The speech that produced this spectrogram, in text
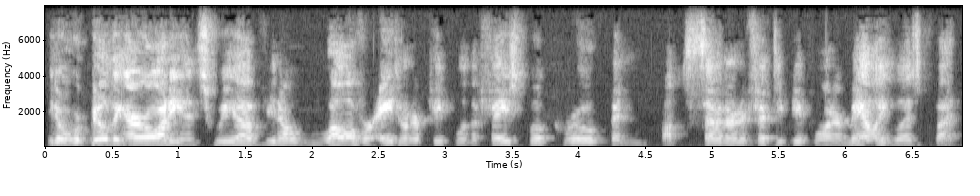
you know, we're building our audience. We have, you know, well over 800 people in the Facebook group and about 750 people on our mailing list. But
